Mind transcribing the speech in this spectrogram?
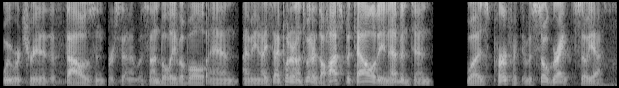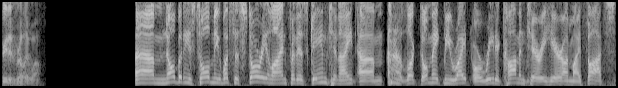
We were treated a thousand percent. It was unbelievable. And I mean, I, I put it on Twitter. The hospitality in Edmonton was perfect. It was so great. So, yeah, treated really well. Um, nobody's told me what's the storyline for this game tonight. Um, look, don't make me write or read a commentary here on my thoughts.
